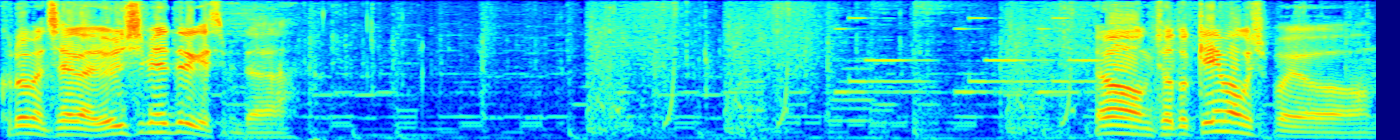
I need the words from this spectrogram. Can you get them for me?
그러면 제가 열심히 해드리겠습니다. 형, 저도 게임하고 싶어요.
